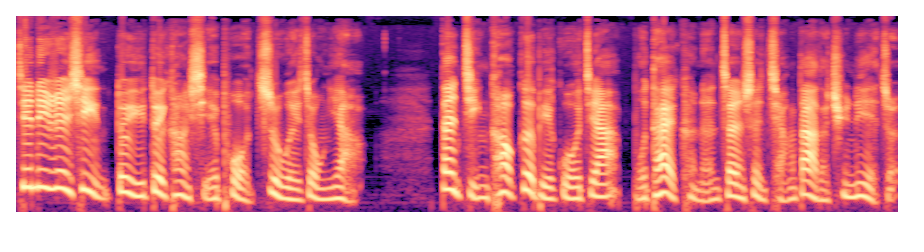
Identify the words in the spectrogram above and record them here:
建立韧性对于对抗胁迫至为重要，但仅靠个别国家不太可能战胜强大的侵略者。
